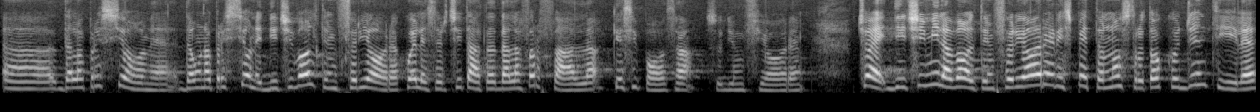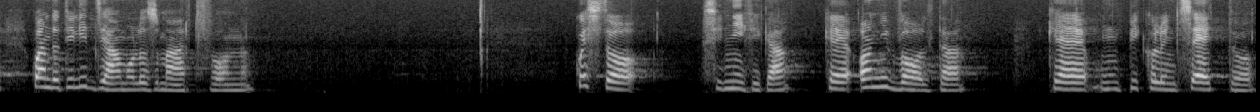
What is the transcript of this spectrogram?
eh, dalla pressione, da una pressione 10 volte inferiore a quella esercitata dalla farfalla che si posa su di un fiore cioè 10.000 volte inferiore rispetto al nostro tocco gentile quando utilizziamo lo smartphone. Questo significa che ogni volta che un piccolo insetto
